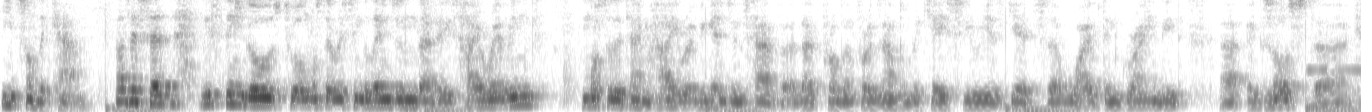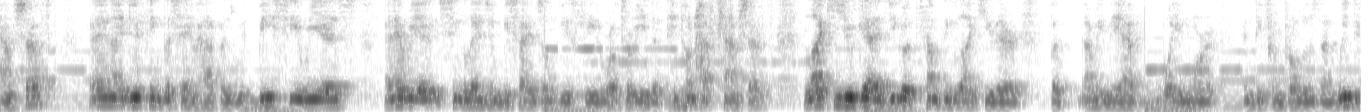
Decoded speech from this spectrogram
eats on the cam. As I said, this thing goes to almost every single engine that is high revving. Most of the time high revving engines have uh, that problem. For example, the K series gets uh, wiped and grinded uh, exhaust uh, camshaft. And I do think the same happens with B series, and every single engine besides obviously rotary that they don't have camshafts lucky you guys you got something lucky there but i mean they have way more and different problems than we do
